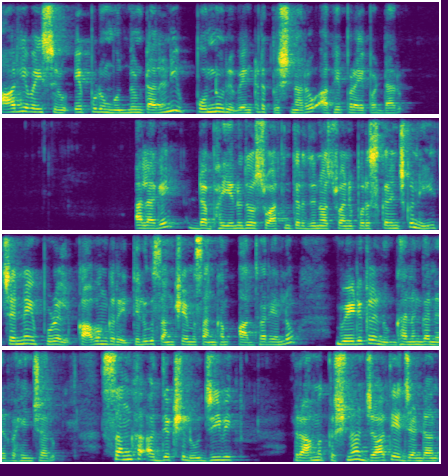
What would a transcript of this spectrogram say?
ఆర్యవైశ్యులు ఎప్పుడూ ముందుంటారని పొన్నూరి వెంకటకృష్ణారావు అభిప్రాయపడ్డారు. అలాగే డెబ్బై ఎనిమిదో స్వాతంత్ర దినోత్సవాన్ని పురస్కరించుకుని చెన్నై పుడల్ కావంగరే తెలుగు సంక్షేమ సంఘం ఆధ్వర్యంలో వేడుకలను ఘనంగా నిర్వహించారు. సంఘ అధ్యక్షులు జీవి రామకృష్ణ జాతీయ జెండాను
